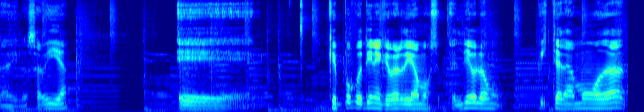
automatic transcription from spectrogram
nadie lo sabía. Eh, que poco tiene que ver, digamos, el diablo viste a la moda,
